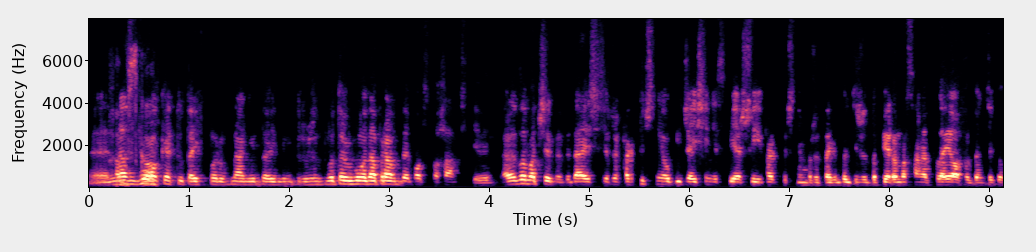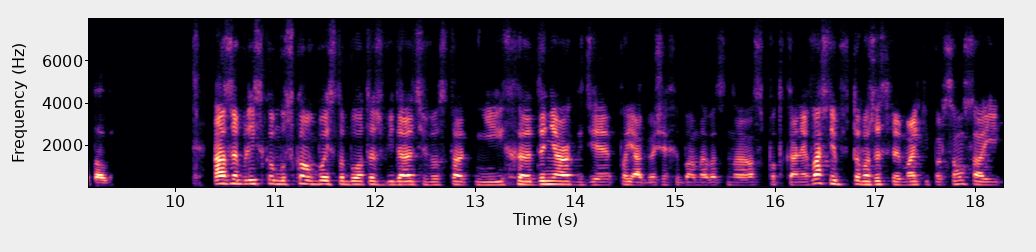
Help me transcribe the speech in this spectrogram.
na zwłokę tutaj w porównaniu do innych drużyn, bo to by było naprawdę mocno chamskie, więc, ale zobaczymy. Wydaje się, że faktycznie OBJ się nie spieszy i faktycznie może tak będzie, że dopiero na same playoffy będzie gotowy. A że blisko mu Cowboys to było też widać w ostatnich dniach, gdzie pojawiał się chyba nawet na spotkaniach właśnie w towarzystwie Mikey Parsonsa i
